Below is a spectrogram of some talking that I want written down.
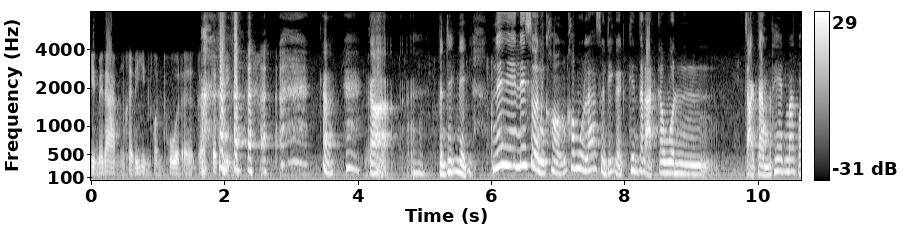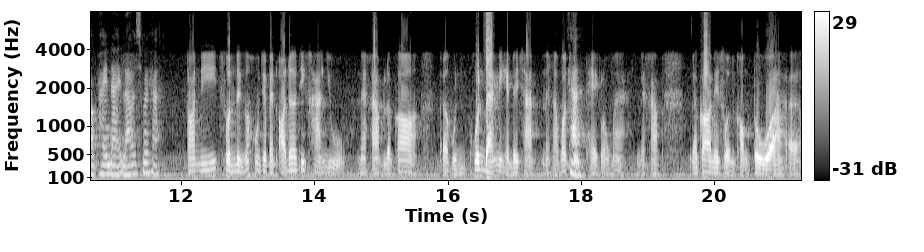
กินไม่ได้ ผมเคยได้ยินคนพูดเออ ก็ก็จริงค่ะก็เอ่อเป็นเทคนิค ในในส่วนของข้อมูลล่าสุดที่เกิดขึ้นตลาดกังวลจากต่างประเทศมากกว่าภายในแล้วใช่ไหมคะ ตอนนี้ส่วนหนึ่งก็คงจะเป็นออเดอร์ที่ค้างอยู่นะครับ แล้วก็เอ่อหุ้นหุ้นแบงก์นี่เห็นได้ชัดนะครับ ว่าถูกค่ะเทคลงมานะครับ แล้วก็ในส่วนของตัวเอ่อ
